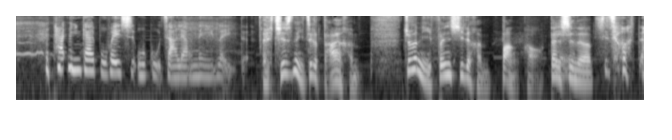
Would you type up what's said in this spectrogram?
它应该不会是五谷杂粮那一类的。哎，其实你这个答案很，就是你分析的很棒哈，但是呢是错的。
